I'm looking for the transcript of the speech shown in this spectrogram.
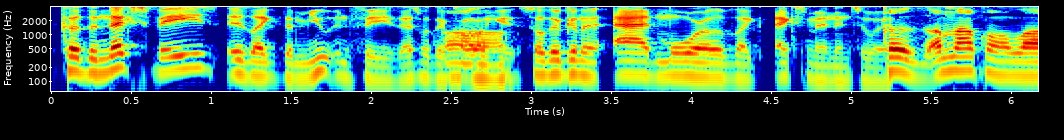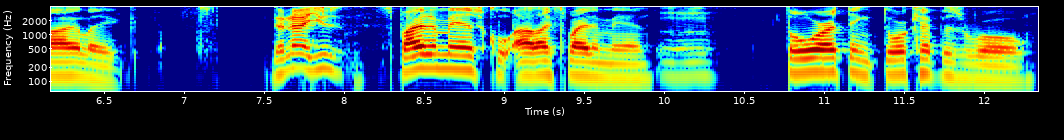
because the next phase is like the mutant phase. That's what they're calling Uh-huh. it. So they're gonna add more of like X Men into it. Cause I'm not gonna lie, like They're not using. Spider Man's cool. I like Spider Man. Mm-hmm. Thor, I think Thor kept his role.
